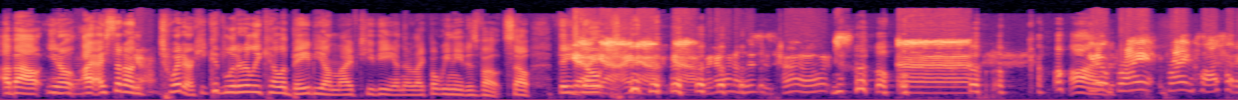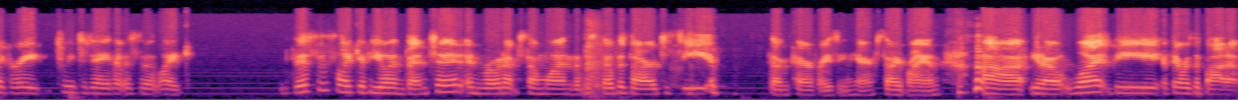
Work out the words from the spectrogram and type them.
about, you know, mm-hmm. I, I, said on yeah. Twitter, he could literally kill a baby on live TV and they're like, but we need his vote. So they yeah, don't. Yeah, I know. Yeah, we don't want to lose his vote. No. Uh, oh, you know, Brian, Brian Klaas had a great tweet today that was that, like, this is like if you invented and wrote up someone that was so bizarre to see if I'm paraphrasing here. Sorry, Brian. Uh, you know what the if there was a bottom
